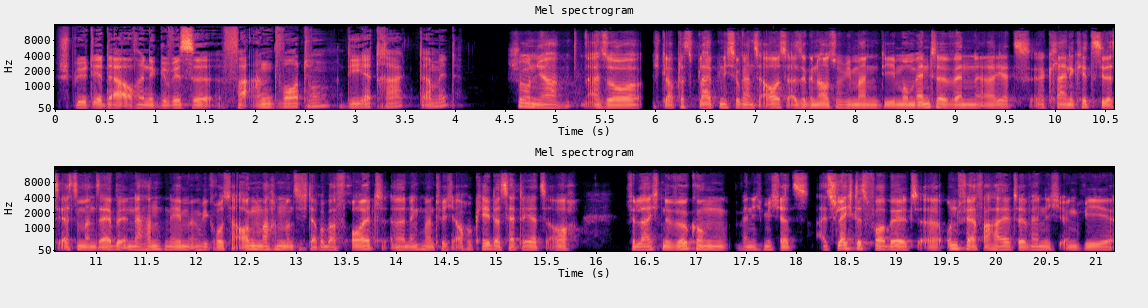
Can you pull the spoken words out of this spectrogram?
Spürt ihr da auch eine gewisse Verantwortung, die ihr tragt damit? Schon, ja. Also ich glaube, das bleibt nicht so ganz aus. Also genauso wie man die Momente, wenn äh, jetzt äh, kleine Kids, die das erste Mal selber in der Hand nehmen, irgendwie große Augen machen und sich darüber freut, äh, denkt man natürlich auch, okay, das hätte jetzt auch vielleicht eine Wirkung, wenn ich mich jetzt als schlechtes Vorbild äh, unfair verhalte, wenn ich irgendwie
